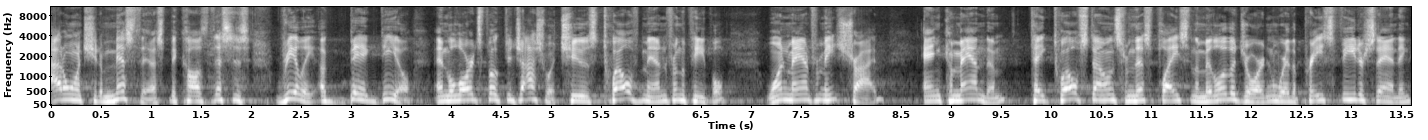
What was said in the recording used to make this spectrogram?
I, don't want you to miss this because this is really a big deal. And the Lord spoke to Joshua choose 12 men from the people, one man from each tribe, and command them take 12 stones from this place in the middle of the Jordan where the priest's feet are standing,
